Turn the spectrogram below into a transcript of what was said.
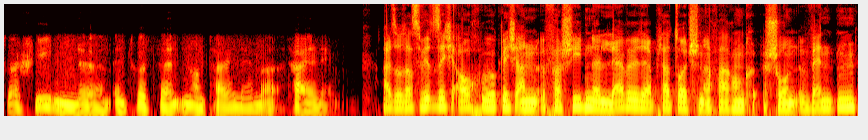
verschiedene Interessenten und Teilnehmer teilnehmen. Also das wird sich auch wirklich an verschiedene Level der plattdeutschen Erfahrung schon wenden.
